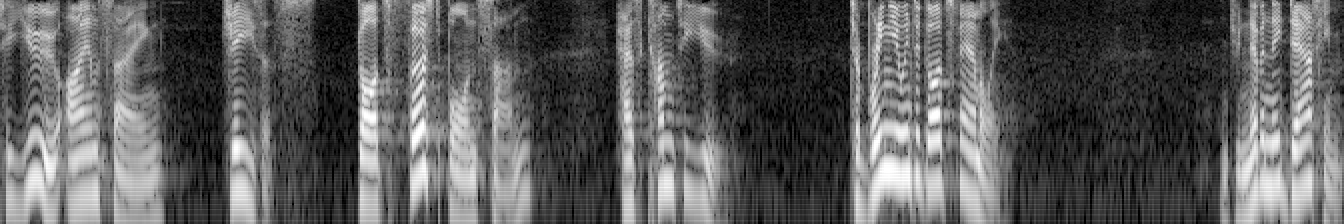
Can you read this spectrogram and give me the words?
To you, I am saying, Jesus, God's firstborn Son, has come to you to bring you into God's family and you never need doubt him.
